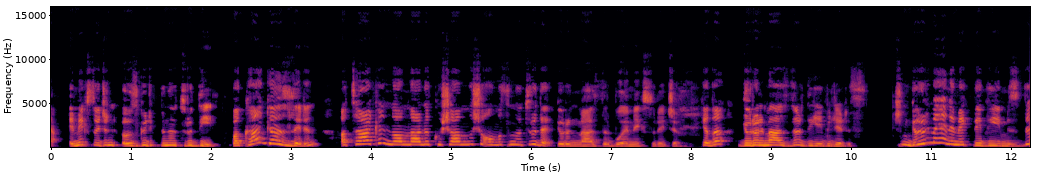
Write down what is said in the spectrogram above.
yani emek sürecinin özgürlüklerinden ötürü değil, bakan gözlerin ataerkil normlarla kuşanmış olmasının ötürü de görünmezdir bu emek süreci. Ya da görülmezdir diyebiliriz. Şimdi görülmeyen emek dediğimizde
